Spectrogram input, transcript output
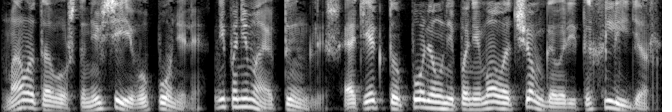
Мало того, что не все его поняли, не понимают инглиш, а те, кто понял, не понимал, о чем говорит их лидер.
